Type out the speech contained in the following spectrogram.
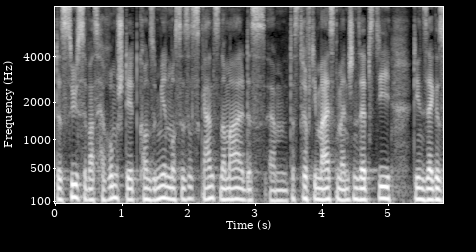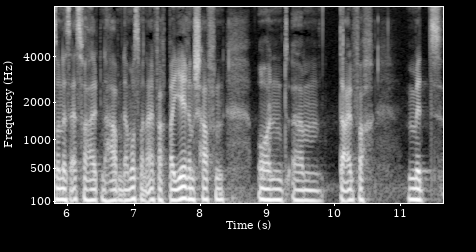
das Süße, was herumsteht, konsumieren muss, das ist ganz normal. Das, ähm, das trifft die meisten Menschen, selbst die, die ein sehr gesundes Essverhalten haben. Da muss man einfach Barrieren schaffen und ähm, da einfach mit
